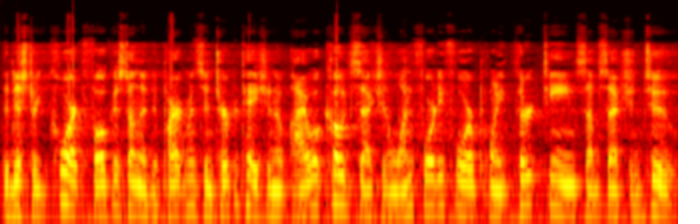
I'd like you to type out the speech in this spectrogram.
The district court focused on the department's interpretation of Iowa Code Section 144.13, subsection 2,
